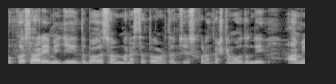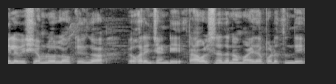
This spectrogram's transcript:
ఒక్కసారి మీ జీవిత భాగస్వామి మనస్తత్వం అర్థం చేసుకోవడం కష్టమవుతుంది. హామీల విషయంలో లౌక్యంగా వ్యవహరించండి. రావాల్సిన ధనం వాయిదా పడుతుంది.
